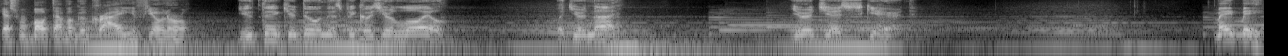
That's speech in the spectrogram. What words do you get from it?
Guess we'll both have a good cry at your funeral. You think you're doing this because you're loyal. But you're not. You're just scared. Maybe.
